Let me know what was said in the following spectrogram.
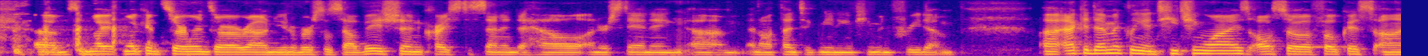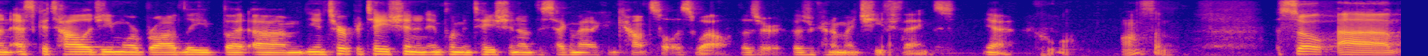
um, so, my, my concerns are around universal salvation, Christ's descent into hell, understanding um, an authentic meaning of human freedom. Uh, academically and teaching wise, also a focus on eschatology more broadly, but um, the interpretation and implementation of the Second Council as well. Those are those are kind of my chief things. Yeah. Cool. Awesome. So uh,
